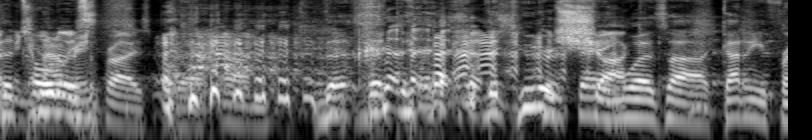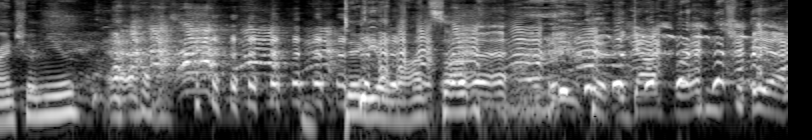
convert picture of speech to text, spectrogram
the I'm totally surprised by that. Um, The the, the Tudor saying Shocked. was, uh, "Got any French in you? Do you want some?" God French. Yeah.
